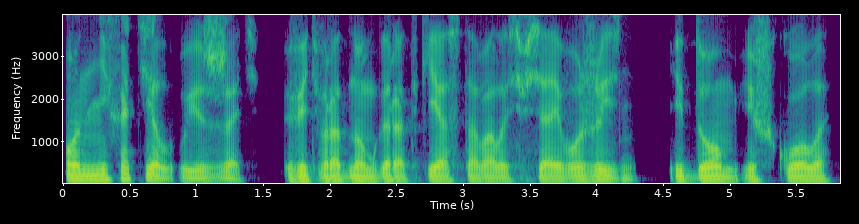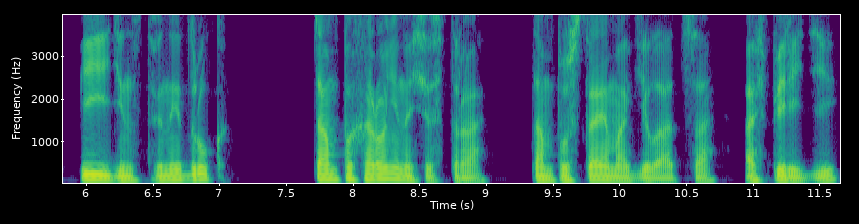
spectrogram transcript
Он не хотел уезжать, ведь в родном городке оставалась вся его жизнь, и дом, и школа, и единственный друг. Там похоронена сестра, там пустая могила отца, а впереди...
